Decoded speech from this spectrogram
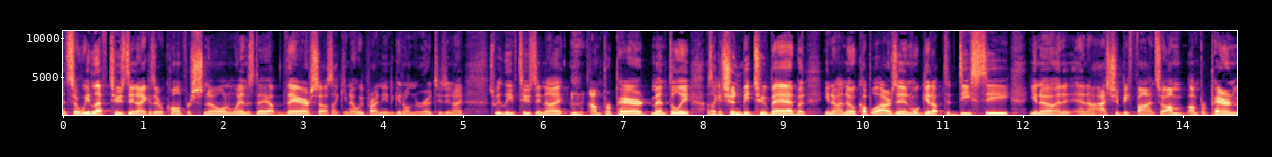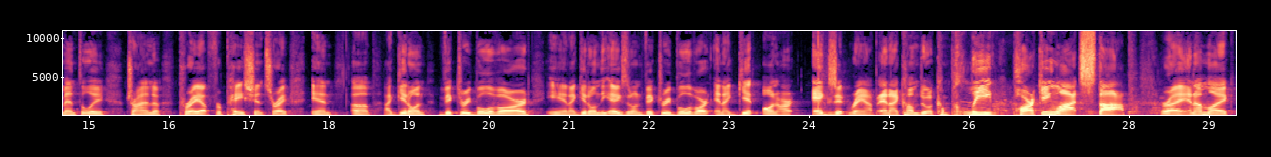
and so we left tuesday night because they were calling for snow on wednesday up there. So i was like you know we probably need to get on the road tuesday night. So we leave tuesday night. I'm prepared mentally. I was like it shouldn't be too bad but you know i know a couple hours in we'll get up to dc you know and, and i I should be fine. So I'm, I'm preparing mentally, trying to pray up for patience, right? And um, I get on Victory Boulevard and I get on the exit on Victory Boulevard and I get on our exit ramp and I come to a complete parking lot stop, right? And I'm like,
